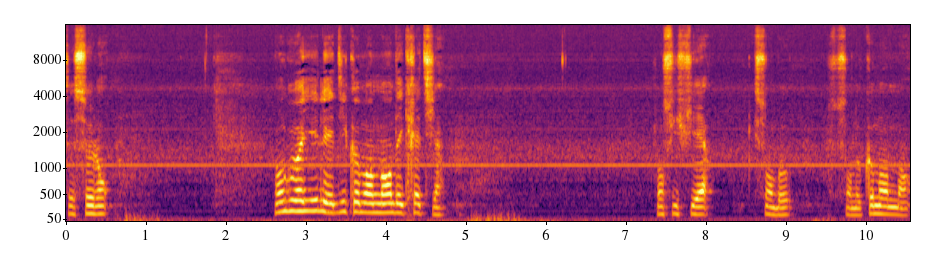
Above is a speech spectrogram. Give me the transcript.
C'est selon. Vous voyez les dix commandements des chrétiens. J'en suis fier. Ils sont beaux. Ce sont nos commandements.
